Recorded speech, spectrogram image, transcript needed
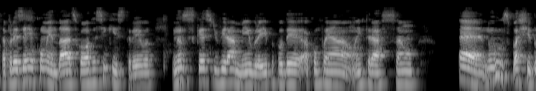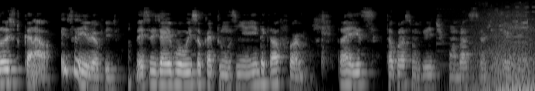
Se aparecer recomendados, coloca 5 estrelas. E não se esqueça de virar membro aí para poder acompanhar uma interação é, nos bastidores do canal. É isso aí, meu filho. Daí você já evolui seu cartãozinho aí daquela forma. Então é isso. Até o próximo vídeo. Um abraço, tchau, tchau.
